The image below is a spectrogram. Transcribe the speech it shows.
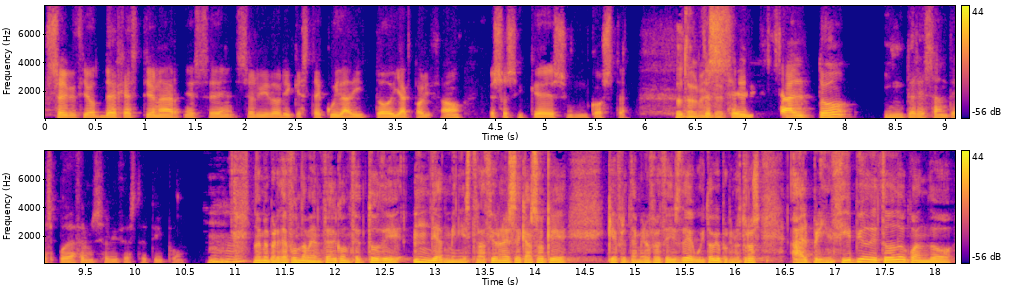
servicio de gestionar ese servidor y que esté cuidadito y actualizado. Eso sí que es un coste. Totalmente. Entonces, el salto interesantes puede hacer un servicio de este tipo. no, me parece fundamental el concepto de, administración en ese caso que, también ofrecéis de Witobi, porque nosotros al principio de todo, cuando,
